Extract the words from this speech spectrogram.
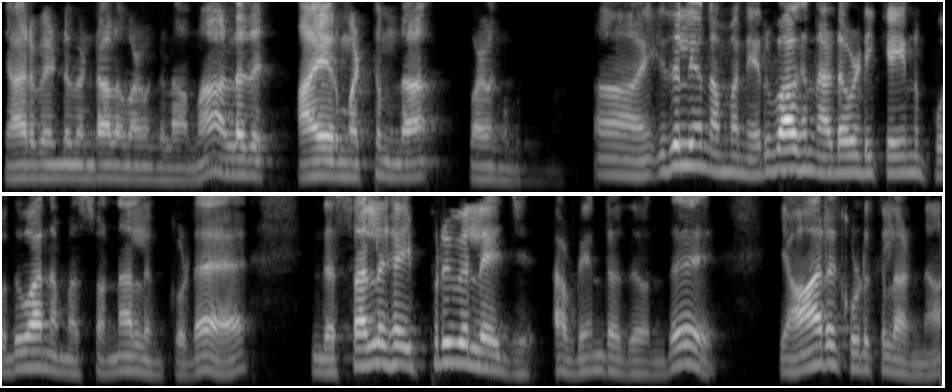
யார் வேண்டும் என்றாலும் வழங்கலாமா? அல்லது ஆயர் மட்டும்தான் வழங்க முடியுமா? இதுலயும் நம்ம நிர்வாக நடவடிக்கைன்னு பொதுவாக நம்ம சொன்னாலும் கூட இந்த சலுகை ப்ரிவிலேஜ் அப்படின்றது வந்து யாரு கொடுக்கலான்னா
